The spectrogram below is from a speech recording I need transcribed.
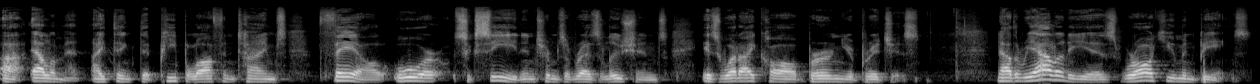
uh, element I think that people oftentimes fail or succeed in terms of resolutions is what I call burn your bridges. Now, the reality is, we're all human beings.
